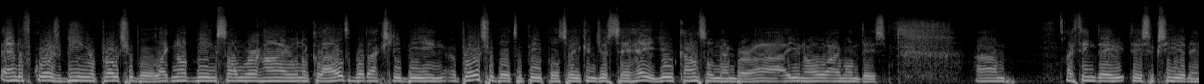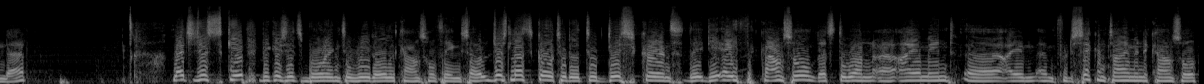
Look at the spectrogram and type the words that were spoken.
And of course, being approachable, like not being somewhere high on a cloud, but actually being approachable to people. So you can just say, hey, you council member, uh, you know, I want this. Um, I think they, they succeeded in that. Let's just skip because it's boring to read all the council things. So just let's go to the to this current the, the eighth council. That's the one uh, I am in. Uh, I am, am, for the second time in the council,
